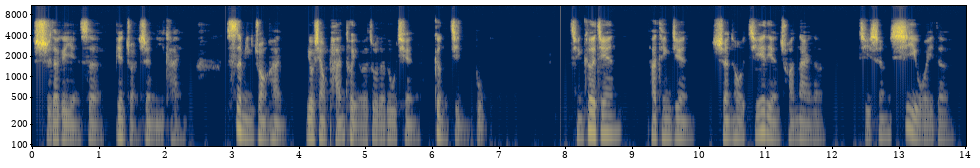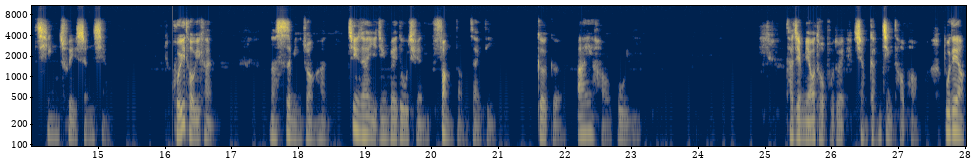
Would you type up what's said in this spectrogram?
使了个眼色，便转身离开。四名壮汉又向盘腿而坐的陆谦更进一步。顷刻间，他听见身后接连传来了几声细微的清脆声响。回头一看，那四名壮汉竟然已经被陆谦放倒在地，个个哀嚎不已。他见苗头不对，想赶紧逃跑，不料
